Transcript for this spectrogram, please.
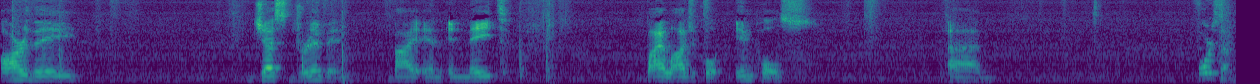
are they just driven by an innate biological impulse um, for something.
